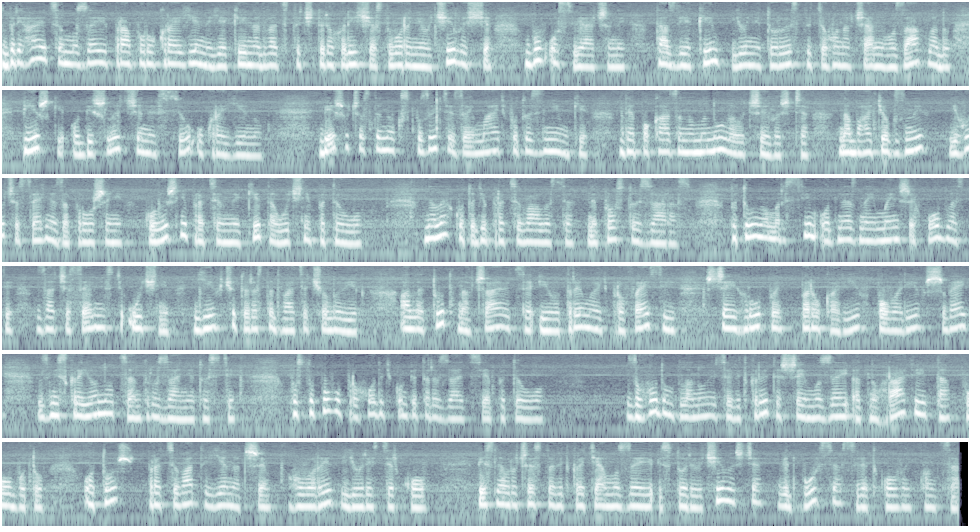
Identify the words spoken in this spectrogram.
Зберігається в музеї прапор України, який на 24-річчя створення училища був освячений, та з яким юні туристи цього навчального закладу пішки обійшли чи не всю Україну. Більшу частину експозиції займають фотознімки, де показано минуле училище. На багатьох з них його чисельні запрошені, колишні працівники та учні ПТУ. Нелегко тоді працювалося, не просто й зараз. ПТУ номер 7 одне з найменших в області за чисельністю учнів, їх 420 чоловік. Але тут навчаються і отримують професії ще й групи перукарів, поварів, швей з міськрайонного центру зайнятості. Поступово проходить комп'ютеризація ПТУ. Згодом планується відкрити ще й музей етнографії та побуту. Отож, працювати є над чим, говорив Юрій Стірков. Після урочистого відкриття музею історії училища відбувся святковий концерт.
